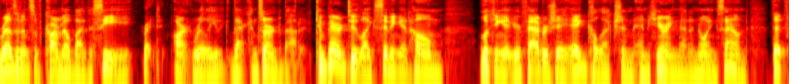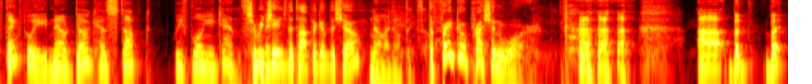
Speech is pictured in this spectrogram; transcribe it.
residents of Carmel by the Sea Right. aren't really that concerned about it compared to like sitting at home looking at your Fabergé egg collection and hearing that annoying sound that thankfully now Doug has stopped leaf blowing again. So Should we maybe- change the topic of the show? No, I don't think so. The Franco Prussian War. but but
